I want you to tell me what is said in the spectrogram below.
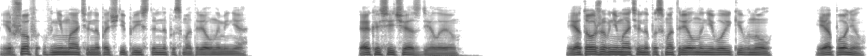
Ершов внимательно, почти пристально посмотрел на меня. Как и сейчас делаю. Я тоже внимательно посмотрел на него и кивнул. Я понял.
